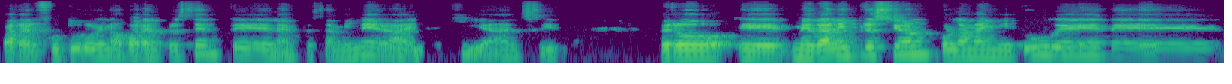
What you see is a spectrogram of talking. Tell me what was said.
para el futuro y no para el presente, la empresa minera, energía, en sí. Pero eh, me da la impresión, por la magnitud de,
